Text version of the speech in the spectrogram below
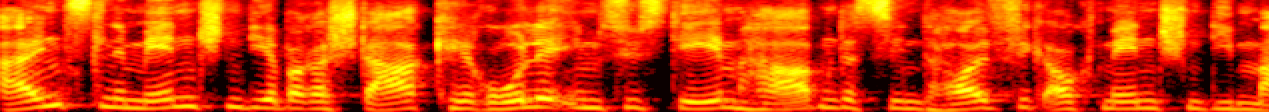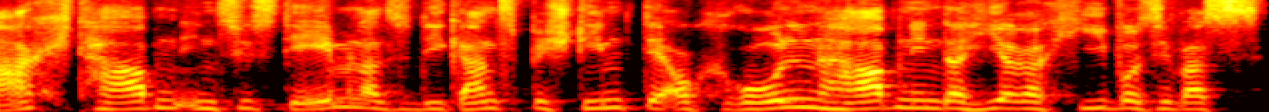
einzelne Menschen, die aber eine starke Rolle im System haben. Das sind häufig auch Menschen, die Macht haben in Systemen, also die ganz bestimmte auch Rollen haben in der Hierarchie, wo sie was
